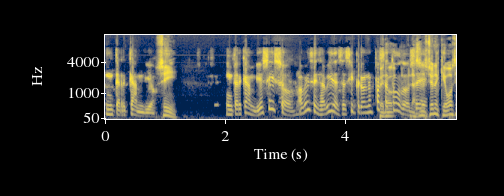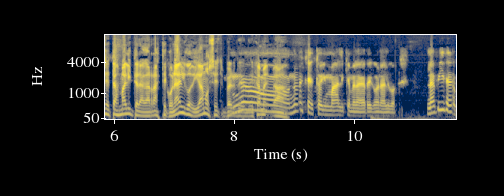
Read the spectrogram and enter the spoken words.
intercambio. Sí. intercambio. Es eso, a veces la vida es así, pero nos pasa a todos. La sensación es que vos estás mal y te la agarraste con algo, digamos. no, ah. no es que estoy mal y que me la agarré con algo. La vida,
